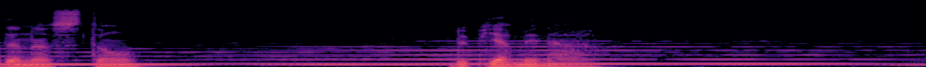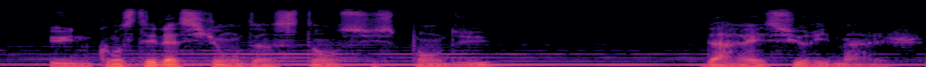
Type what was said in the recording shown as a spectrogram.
d'un instant de Pierre Ménard. Une constellation d'instants suspendus d'arrêt sur image.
